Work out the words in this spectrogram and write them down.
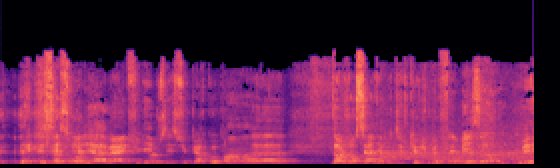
Et ça se trouve, on dirait, bah, Philippe, c'est super copain. euh, Non, j'en sais rien, peut-être que je me fais, mais, mais,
